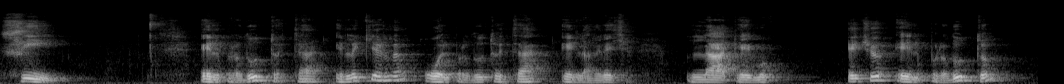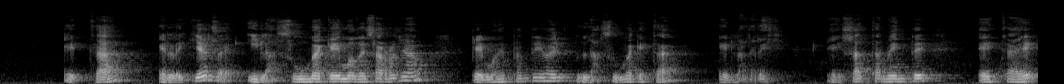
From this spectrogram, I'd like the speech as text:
si el producto está en la izquierda o el producto está en la derecha. La que hemos hecho, el producto está en la izquierda y la suma que hemos desarrollado, que hemos expandido, es la suma que está en la derecha. Exactamente esta es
